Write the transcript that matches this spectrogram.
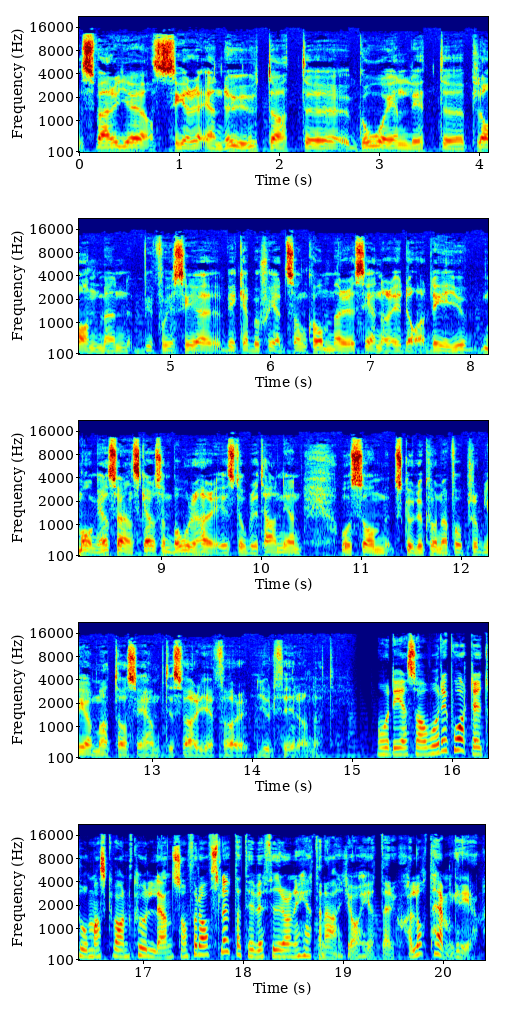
Sverige ser ännu ut att gå enligt plan men vi får ju se vilka besked som kommer senare idag. Det är ju många svenskar som bor här i Storbritannien och som skulle kunna få problem att ta sig hem till Sverige för julfirandet. Och det sa vår reporter Thomas Kvarnkullen som får avsluta TV4-nyheterna. Jag heter Charlotte Hemgren.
